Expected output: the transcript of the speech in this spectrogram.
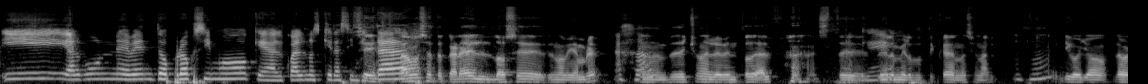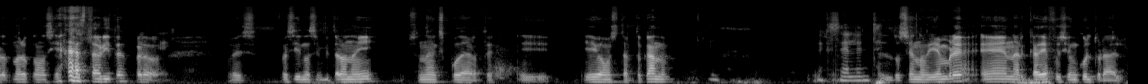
¿Y algún evento próximo que al cual nos quieras Sí, invitar? vamos a tocar el 12 de noviembre. Ajá. De hecho, en el evento de Alfa, este, de la Mierdoteca Nacional. Digo, yo la verdad no lo conocía hasta ahorita, pero pues, pues sí, nos invitaron ahí. Es una expo de arte y, y ahí vamos a estar tocando. Excelente. El 12 de noviembre en Arcadia Fusión Cultural.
